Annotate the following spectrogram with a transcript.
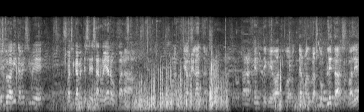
Esto de aquí también sirve, básicamente se desarrollaron para una especie de abrelatas, para derrotar a gente que lleva tipo de armaduras completas, ¿vale?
